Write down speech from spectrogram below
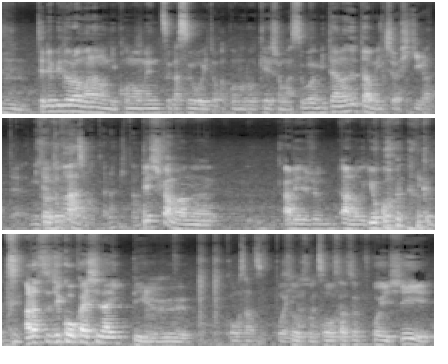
うん。テレビドラマなのにこのメンツがすごいとかこのロケーションがすごいみたいなので多分一応引きがあってみたいなとこが始まったなきっと。なでしかもあのあれでしょ？あの横なんかあらすじ公開しないっていう、考察っぽいそうそう考察っぽいし。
